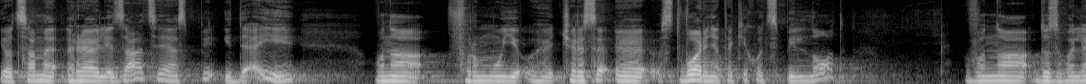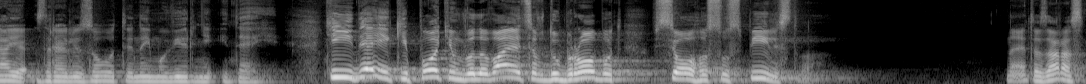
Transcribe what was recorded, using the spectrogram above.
І от саме реалізація ідеї, вона формує через створення таких от спільнот, вона дозволяє зреалізовувати неймовірні ідеї. Ті ідеї, які потім виливаються в добробут всього суспільства. Знаєте, зараз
